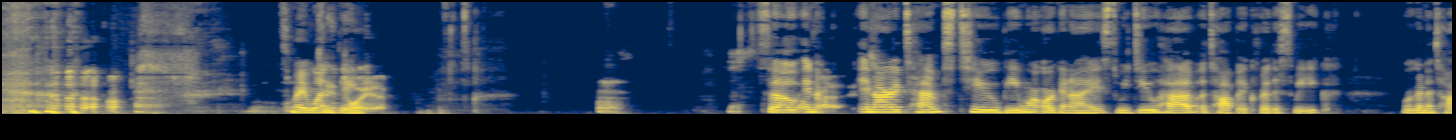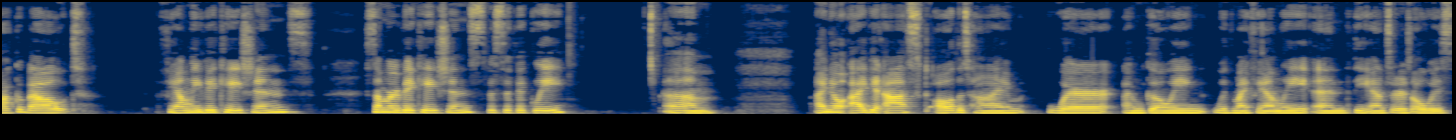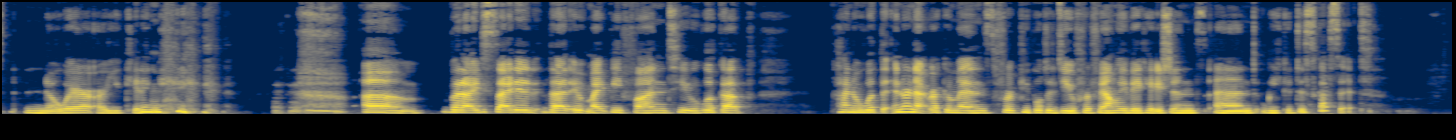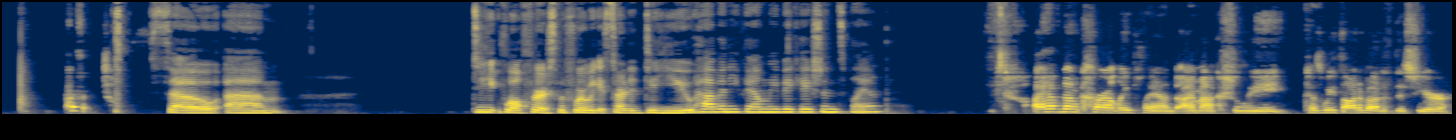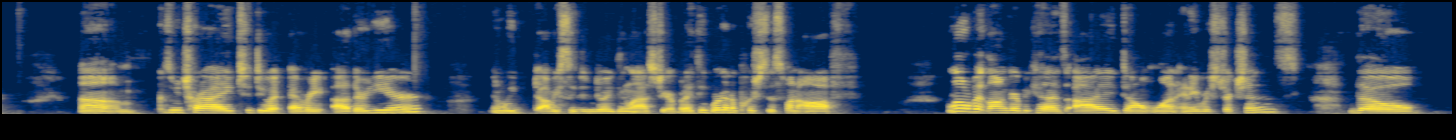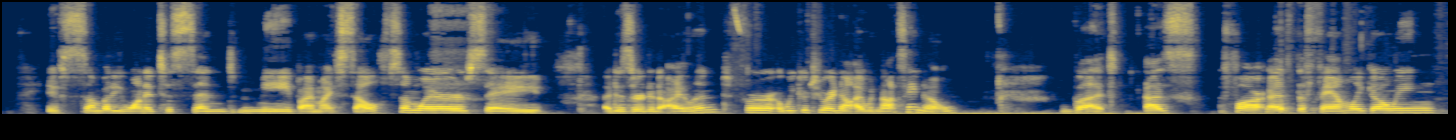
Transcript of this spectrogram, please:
it's my one enjoy thing. it. So in Alright. in our attempt to be more organized, we do have a topic for this week. We're going to talk about family vacations, summer vacations specifically. Um, I know I get asked all the time where I'm going with my family, and the answer is always nowhere. Are you kidding me? um, but I decided that it might be fun to look up kind of what the internet recommends for people to do for family vacations, and we could discuss it. Perfect. So, um, do you, well, first, before we get started, do you have any family vacations planned? I have none currently planned. I'm actually because we thought about it this year. Um, because we try to do it every other year, and we obviously didn't do anything last year. But I think we're going to push this one off a little bit longer because I don't want any restrictions. Though, if somebody wanted to send me by myself somewhere, say a deserted island for a week or two right now, I would not say no. But as far as the family going,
